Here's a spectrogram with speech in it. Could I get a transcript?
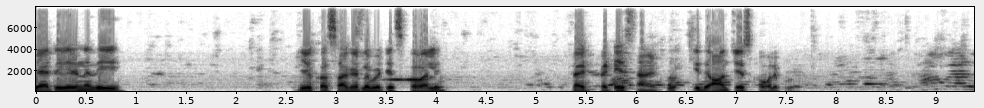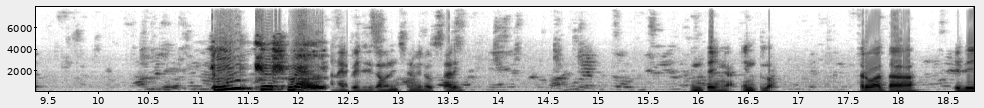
బ్యాటరీ వేర్ అనేది ఈ యొక్క సాకెట్లో పెట్టేసుకోవాలి. రైట్ పెట్టేస్తాను ఇప్పుడు. ఇది ఆన్ చేసుకోవాలి ఇప్పుడు. అయిపోయింది. గమనించండి మీరు ఒకసారి. ఇంతే ఇంకా ఇంతలో. తర్వాత ఇది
